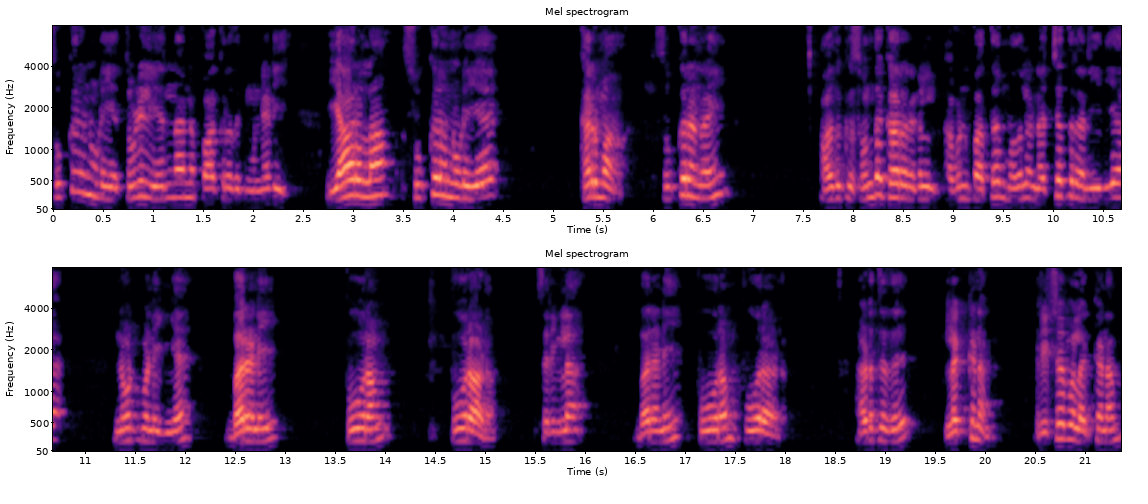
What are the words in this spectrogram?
சுக்கிரனுடைய தொழில் என்னன்னு பார்க்கறதுக்கு முன்னாடி யாரெல்லாம் சுக்கிரனுடைய கர்மா சுக்கிரனை அதுக்கு சொந்தக்காரர்கள் அப்படின்னு பார்த்தா முதல்ல நட்சத்திர ரீதியா நோட் பண்ணிக்கங்க. பரணி பூரம் பூராடம். சரிங்களா? பரணி பூரம் பூராடம். அடுத்தது லக்கணம் ரிஷப லக்கணம்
